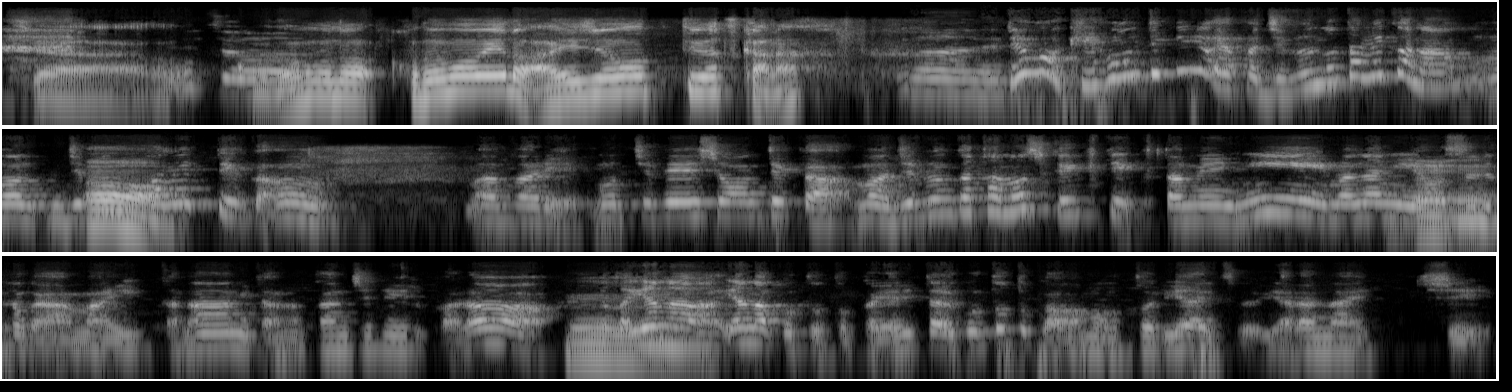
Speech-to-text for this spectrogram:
じゃあ、子供の、子供への愛情っていうやつかな？まあね、でも基本的にはやっぱ自分のためかな。まあ、自分のためっていうか、うん。まあやっぱりモチベーションっていうか、まあ自分が楽しく生きていくために、まあ何をするのがまあいいかな、みたいな感じでいるから、うんだから嫌な、嫌なこととかやりたいこととかはもうとりあえずやらないし、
